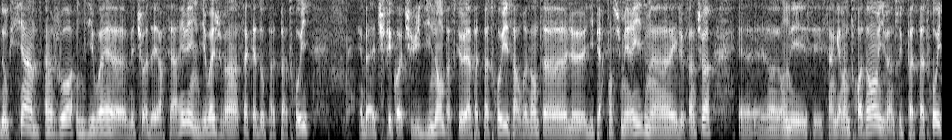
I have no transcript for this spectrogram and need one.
Donc si un, un jour, il me dit, ouais, mais tu vois, d'ailleurs c'est arrivé, il me dit, ouais, je veux un sac à dos pas de patrouille, et ben tu fais quoi? Tu lui dis non parce que la patte patrouille ça représente euh, l'hyperconsumérisme euh, et le enfin tu vois euh, on est c'est un gamin de 3 ans, il veut un truc de patrouille.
